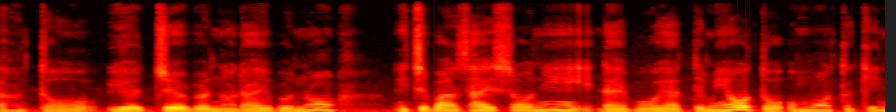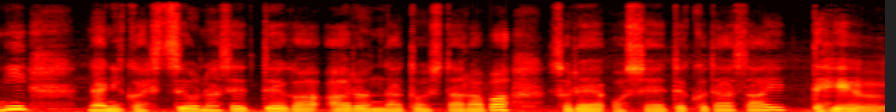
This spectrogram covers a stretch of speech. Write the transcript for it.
うんと、YouTube のライブの一番最初にライブをやってみようと思う時に何か必要な設定があるんだとしたらばそれ教えてくださいっていう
